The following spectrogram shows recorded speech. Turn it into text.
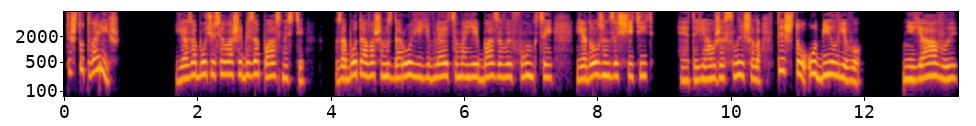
Ты что творишь?» Я забочусь о вашей безопасности. Забота о вашем здоровье является моей базовой функцией. Я должен защитить. Это я уже слышала. Ты что, убил его? Не я, а вы,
